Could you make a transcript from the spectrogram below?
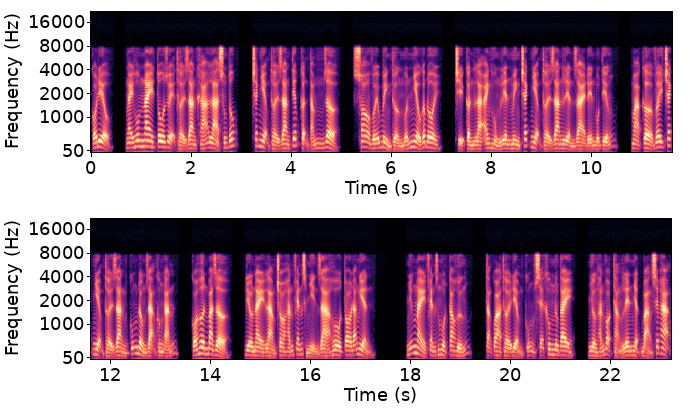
Có điều, ngày hôm nay Tô Duệ thời gian khá là sung túc, trách nhiệm thời gian tiếp cận 8 giờ, so với bình thường muốn nhiều gấp đôi, chỉ cần là anh hùng liên minh trách nhiệm thời gian liền dài đến 4 tiếng, mà cờ vây trách nhiệm thời gian cũng đồng dạng không ngắn, có hơn 3 giờ, điều này làm cho hắn fans nhìn ra hô to đã nghiền. Những này fans một cao hứng, tặng quà thời điểm cũng sẽ không nương tay, nhường hắn vọt thẳng lên Nhật bảng xếp hạng,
